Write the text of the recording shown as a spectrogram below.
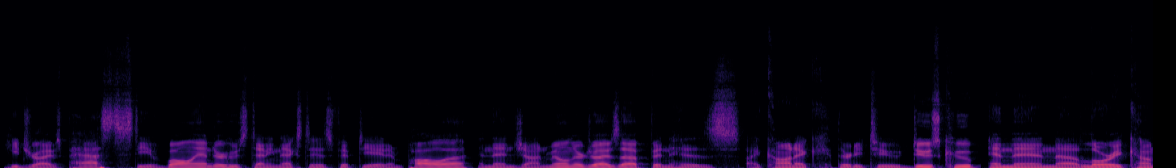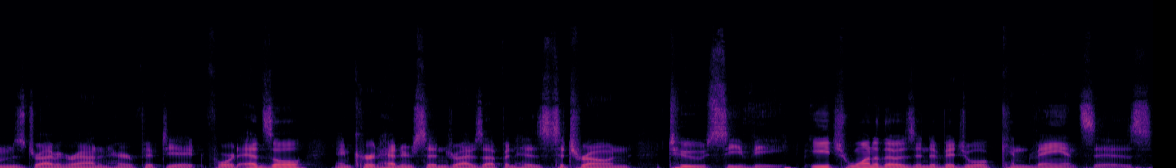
He drives past Steve Bolander, who's standing next to his 58 Impala, and then John Milner drives up in his iconic 32 Deuce Coupe, and then uh, Laurie comes driving around in her 58 Ford Edsel, and Curt Henderson drives up in his Citroen 2 CV. Each one of those individual conveyances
